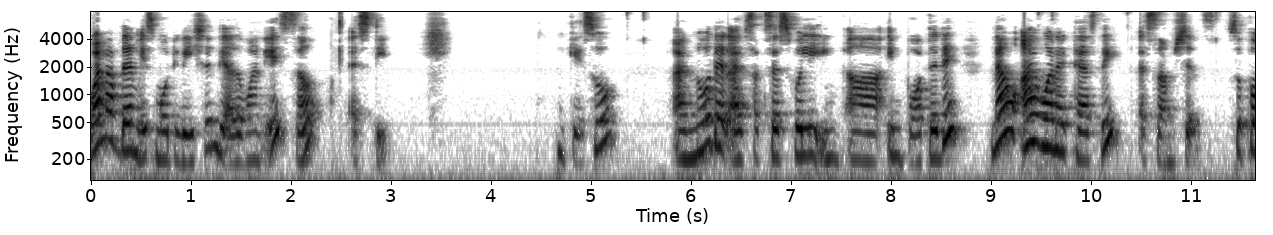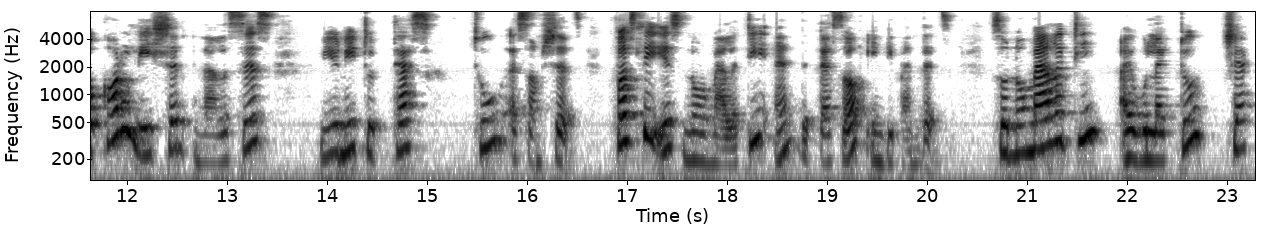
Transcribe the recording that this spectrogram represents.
One of them is motivation, the other one is self-esteem. Okay, so I know that I've successfully uh, imported it. Now I want to test the assumptions. So for correlation analysis, you need to test two assumptions. Firstly is normality and the test of independence. So normality, I would like to check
